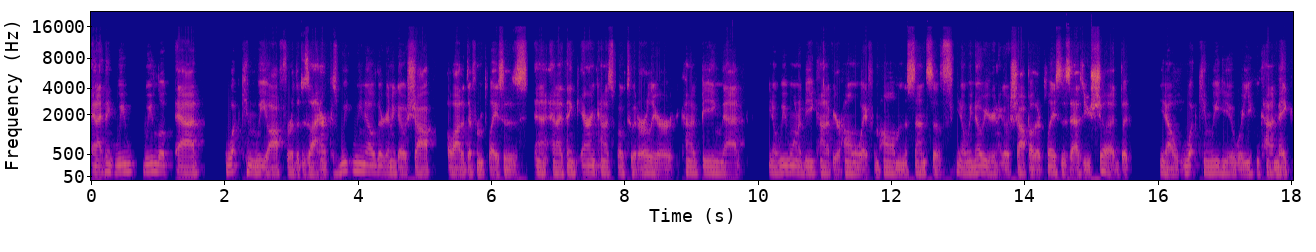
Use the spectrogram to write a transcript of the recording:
And i think we we looked at what can we offer the designer? Because we, we know they're going to go shop a lot of different places. And, and i think Erin kind of spoke to it earlier kind of being that you know, we want to be kind of your home away from home in the sense of, you know, we know you're going to go shop other places as you should, but, you know, what can we do where you can kind of make,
